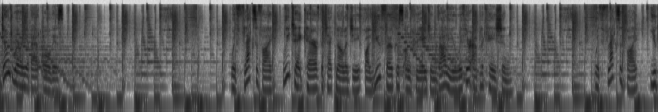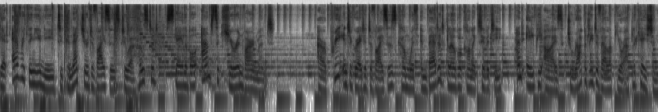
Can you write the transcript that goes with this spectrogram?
Don't worry about all this. With Flexify, we take care of the technology while you focus on creating value with your application. With Flexify, you get everything you need to connect your devices to a hosted, scalable and secure environment. Our pre-integrated devices come with embedded global connectivity and APIs to rapidly develop your application.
